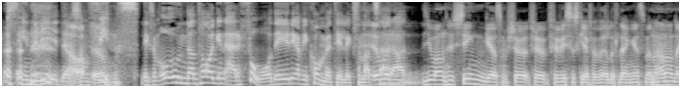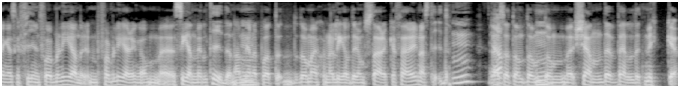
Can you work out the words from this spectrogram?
familjegruppsindivider Ja, som jo. finns. Liksom, och undantagen är få, och det är ju det vi kommer till, liksom, att Ja, här, men Johan Husinga som för, för, förvisso skrev för väldigt länge sedan, men Mm. han hade en ganska fin formulering, formulering om eh, senmedeltiden. Han menar på att de människorna levde i de starka färgernas tid. Mm. Ja. Alltså att de, de, de kände väldigt mycket.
